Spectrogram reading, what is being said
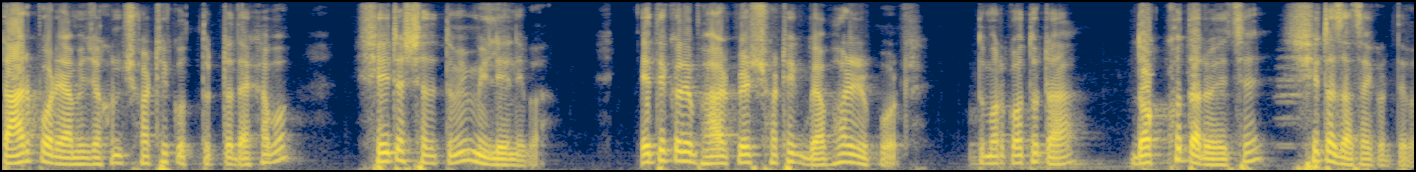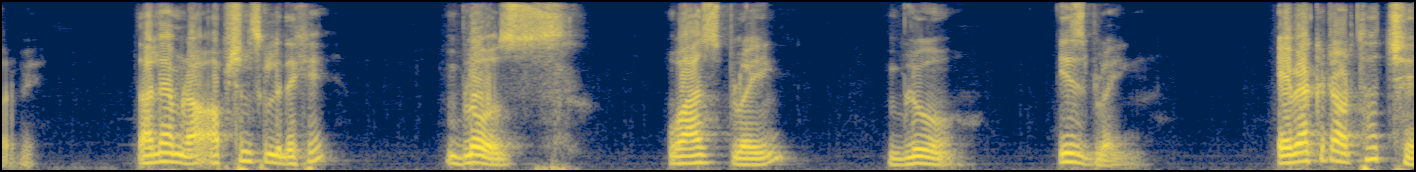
তারপরে আমি যখন সঠিক উত্তরটা দেখাবো, সেইটার সাথে তুমি মিলিয়ে নেবা। এতে করে ভার্বের সঠিক ব্যবহারের উপর তোমার কতটা দক্ষতা রয়েছে সেটা যাচাই করতে পারবে। তাহলে আমরা অপশনসগুলো দেখি। Blows was blowing blew is blowing এই বাক্যটার অর্থ হচ্ছে,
